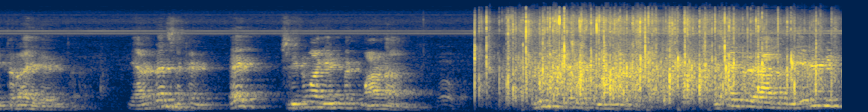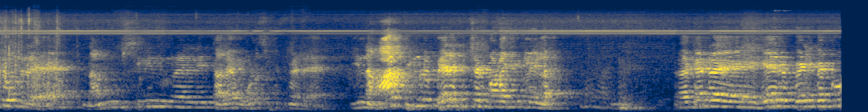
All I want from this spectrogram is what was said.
ಈ ಥರ ಇದೆ ಅಂತ. ಎರಡನೇ ಸೆಕೆಂಡ್ ಏ, ಸಿನಿಮಾಗೆ ಏನ್ ಬೇಕು ಮಾಡೋಣ ಯಾಕಂದ್ರೆ ಅದ್ರಲ್ಲಿ ಏನೇನಿತ್ತು ಅಂದ್ರೆ ನಮ್ಮ ಸೀನ್ನಲ್ಲಿ ತಲೆ ಓಡಿಸ್ಬಿಟ್ಮೇಲೆ ಇನ್ನು ಆರು ತಿಂಗಳು ಬೇರೆ ಪಿಕ್ಚರ್ ಮಾಡೋಕ್ಕಿರ್ಲಿಲ್ಲ ಯಾಕಂದ್ರೆ ಹೇರ್ ಬೆಳಿಬೇಕು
